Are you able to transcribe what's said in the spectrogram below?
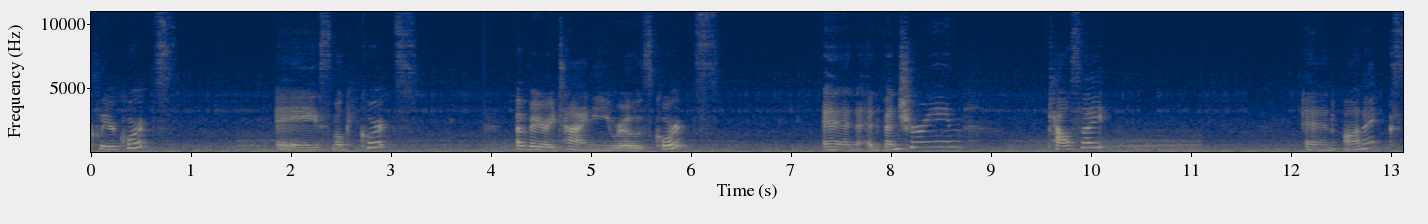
clear quartz, a smoky quartz, a very tiny rose quartz, an aventurine, calcite, an onyx,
